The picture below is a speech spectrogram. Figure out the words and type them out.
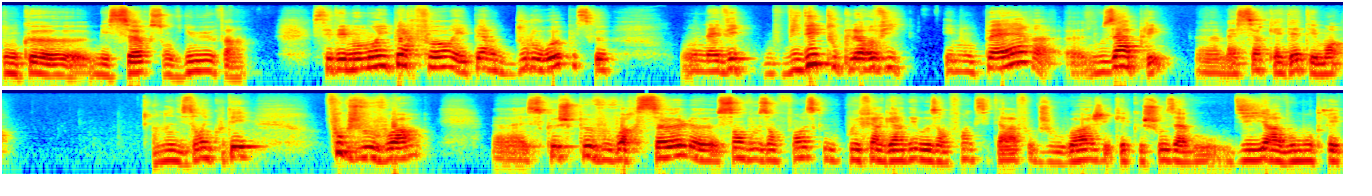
Donc mes sœurs sont venues. Enfin, c'est des moments hyper forts et hyper douloureux parce que on avait vidé toute leur vie. Et mon père euh, nous a appelés, euh, ma sœur cadette et moi, en nous disant écoutez, faut que je vous voie. Euh, est-ce que je peux vous voir seul, sans vos enfants? Est-ce que vous pouvez faire garder vos enfants, etc. Faut que je vous voie. J'ai quelque chose à vous dire, à vous montrer.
